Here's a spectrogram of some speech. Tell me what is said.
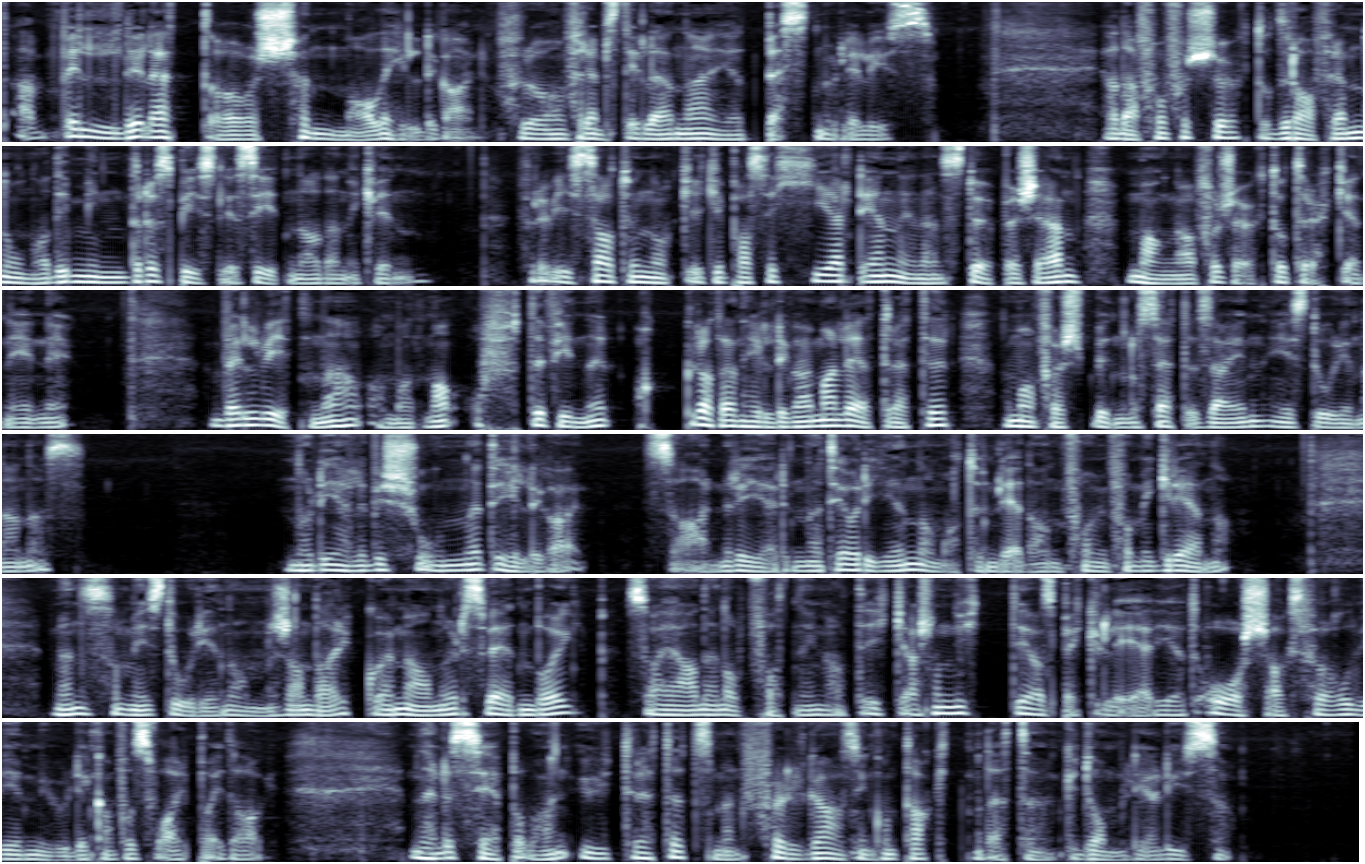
Det er veldig lett å skjønnmale Hildegard for å fremstille henne i et best mulig lys. Jeg har derfor forsøkt å dra frem noen av de mindre spiselige sidene av denne kvinnen, for å vise at hun nok ikke passer helt inn i den støpeskjeen mange har forsøkt å trøkke henne inn i, vel vitende om at man ofte finner akkurat den Hildegard man leter etter når man først begynner å sette seg inn i historien hennes. Når det gjelder visjonene til Hildegard, så er den regjerende teorien om at hun led av en form for migrene. Men som historien om Jeanne d'Arc og Emanuel Svedenborg, så har jeg den oppfatning at det ikke er så nyttig å spekulere i et årsaksforhold vi umulig kan få svar på i dag, men heller se på hva hun utrettet som en følge av sin kontakt med dette guddommelige lyset.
